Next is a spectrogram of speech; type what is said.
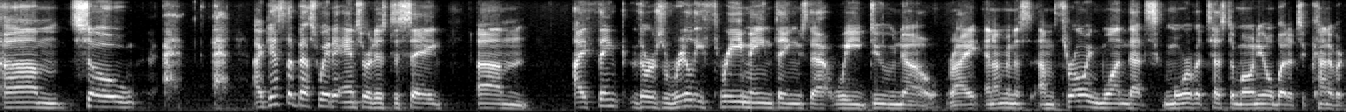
Um, so i guess the best way to answer it is to say um, I think there's really three main things that we do know, right? And I'm gonna I'm throwing one that's more of a testimonial, but it's a kind of a,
